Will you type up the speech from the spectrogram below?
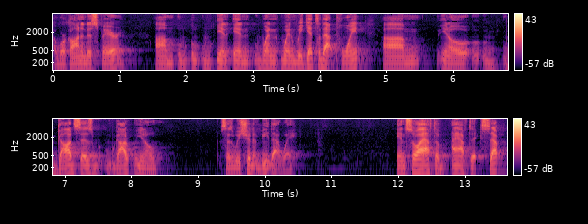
I work on in despair. Um, in, in, when, when we get to that point, um, you know, God says, God, you know, says we shouldn't be that way. And so I have to, I have to accept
